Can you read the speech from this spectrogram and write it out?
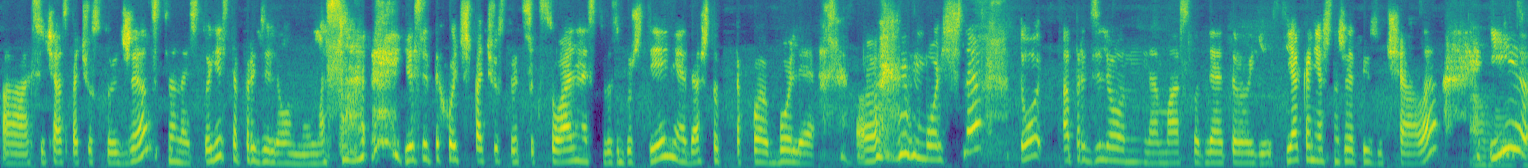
э, сейчас почувствовать женственность, то есть определенные масла. если ты хочешь почувствовать сексуальность, возбуждение, да, что-то такое более э, мощное, то определенное масло для этого есть. Я, конечно же, это изучала. А и э,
